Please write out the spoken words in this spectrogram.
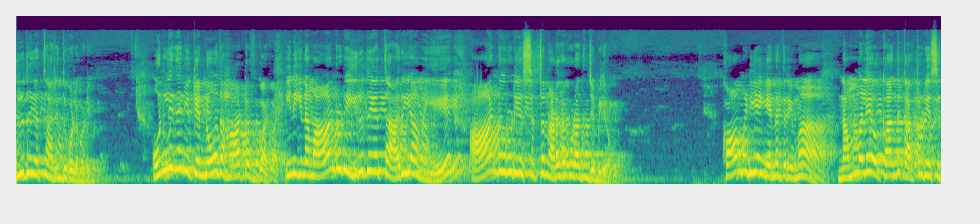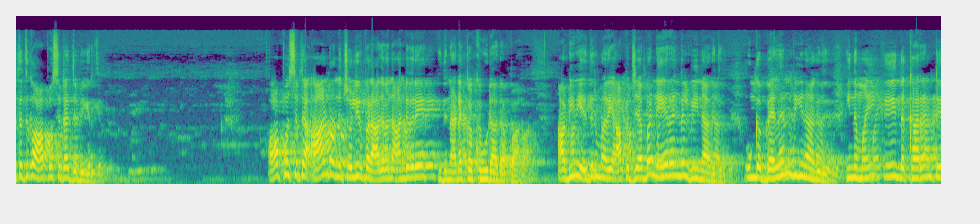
இருதயத்தை அறிந்து கொள்ள முடியும். Only then you can know the heart of God இன்னைக்கு நம்ம ஆண்டோடைய இருதயத்தை அறியாமையே ஆண்டவருடைய சித்தம் நடக்கக்கூடாதுன்னு ஜெபிக்கிறோம். காமெடியே இங்க என்ன தெரியுமா? நம்மளே உட்காந்து கர்த்தருடைய சித்தத்துக்கு ஆப்போசிட்டாக ஜெபிக்கிறது. ஆப்போசிட்டாக ஆண்டு ஒன்று சொல்லியிருப்பார். அதை வந்து ஆண்டவரே இது நடக்கக்கூடாதப்பா. அப்படின்னு எதிர்மறை. அப்போ ஜெப நேரங்கள் வீணாகுது. உங்கள் பலன் வீணாகுது. இந்த மைக்கு இந்த கரண்ட்டு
